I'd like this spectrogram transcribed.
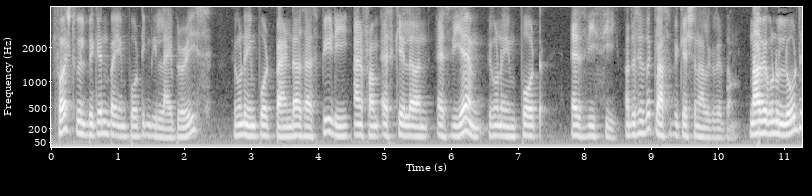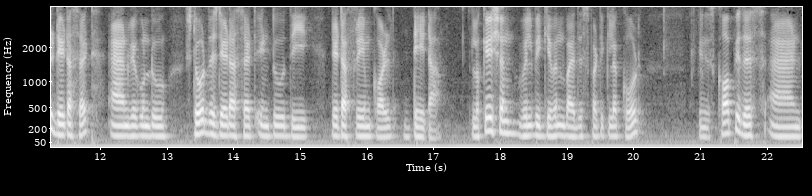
First, we'll begin by importing the libraries. We're going to import pandas as PD and from sklearn SVM, we're going to import SVC. Now this is the classification algorithm. Now we're going to load the data set and we're going to store this data set into the data frame called data. Location will be given by this particular code. You can just copy this and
